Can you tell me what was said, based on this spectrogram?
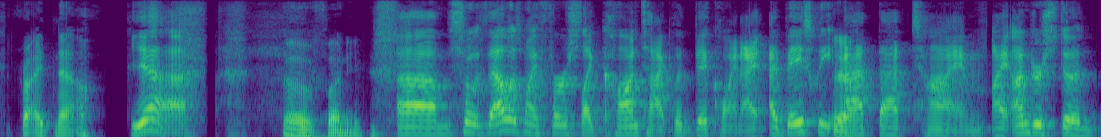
right now. Yeah. Oh, funny. Um, so that was my first like contact with Bitcoin. I, I basically yeah. at that time I understood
